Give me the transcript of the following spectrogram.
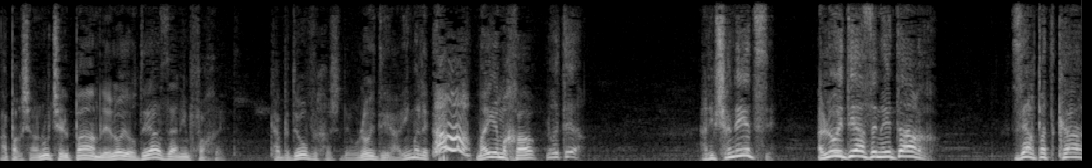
הפרשנות של פעם ללא יודע זה אני מפחד. כבדהו וחשדהו, לא יודע. אימא אה, מה יהיה מחר? לא יודע. אני משנה את זה. אני לא יודע, זה נהדר. זה הרפתקה,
